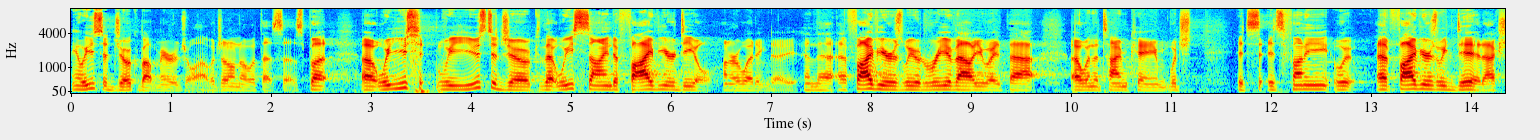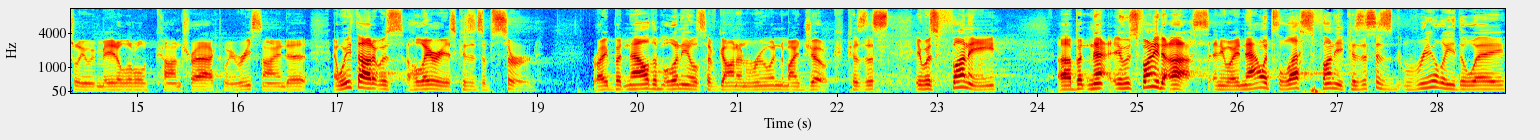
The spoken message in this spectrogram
Man, we used to joke about marriage a lot, which I don't know what that says. But uh, we, used, we used to joke that we signed a five year deal on our wedding day, and that at five years we would reevaluate that uh, when the time came, which it's, it's funny. We, at five years, we did actually. We made a little contract, we re signed it, and we thought it was hilarious because it's absurd, right? But now the millennials have gone and ruined my joke because this, it was funny. Uh, but it was funny to us anyway. Now it's less funny because this is really the way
